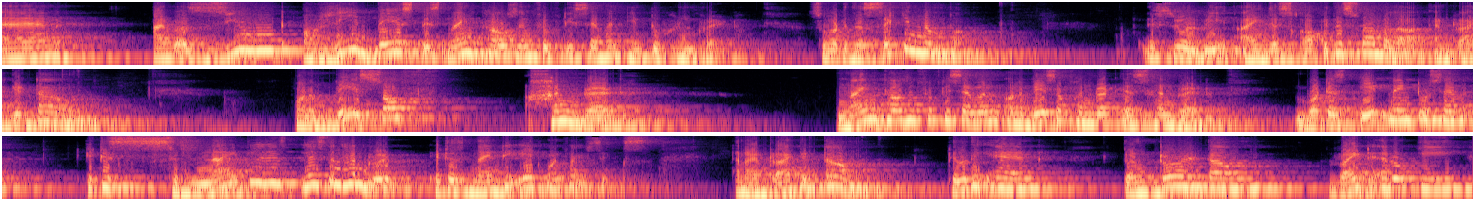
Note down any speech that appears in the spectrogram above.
And I've assumed or rebased this 9057 into 100. So what is the second number? This will be, I just copy this formula and drag it down on a base of 100 9057 on a base of 100 is 100 what is 8927 it is slightly less than 100 it is 98.56 and I drag it down till the end. Control down right arrow key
